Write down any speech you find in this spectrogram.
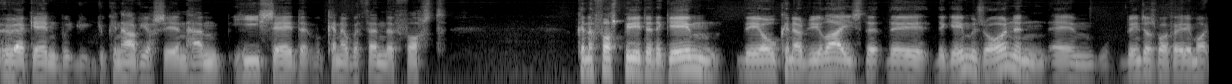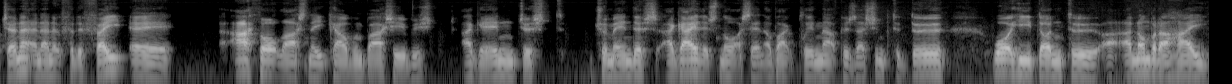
who again, you, you can have your say in him, he said that kind of within the first kind of first period of the game, they all kind of realised that the, the game was on and um, Rangers were very much in it and in it for the fight. Uh, I thought last night Calvin Bassey was again just tremendous. A guy that's not a centre back playing that position to do what he done to a, a number of high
